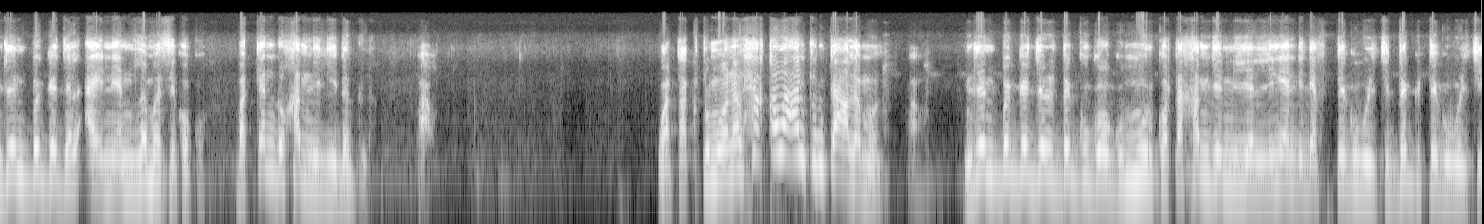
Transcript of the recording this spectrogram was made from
ngeen bëgg jël ay neen lëmasi ko ko ba kenn du xam ni lii dëgg la. Waaw. Wa taktumoon al wa antum taalamoon. Waaw. Ngeen bëgg jël dëgg googu muur ko te xam ngeen ni yéen li ngeen di def teguwul ci dëgg teguwul ci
